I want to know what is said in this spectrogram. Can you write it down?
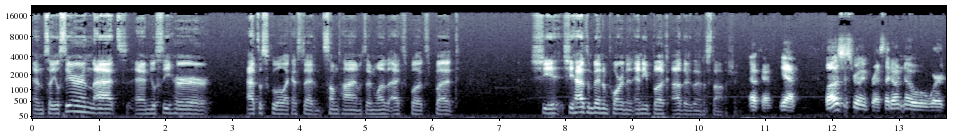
and so you'll see her in that, and you'll see her at the school, like I said, sometimes in one of the X books, but she she hasn't been important in any book other than Astonishing. Okay, yeah. Well, I was just really impressed. I don't know where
